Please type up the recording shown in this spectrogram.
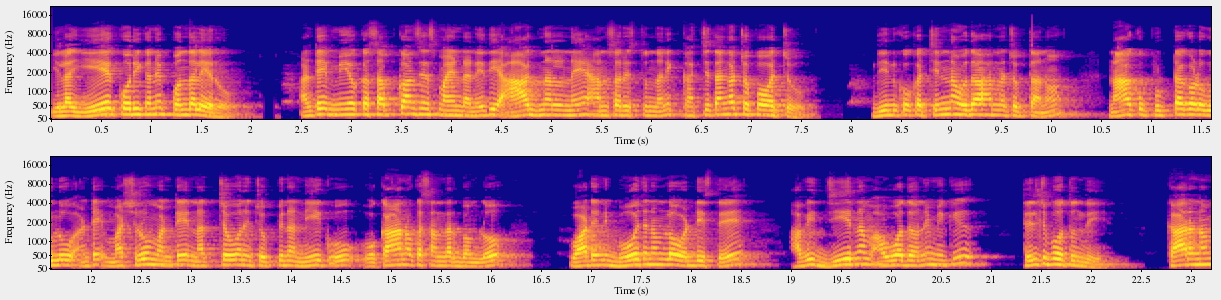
ఇలా ఏ కోరికని పొందలేరు. అంటే మీ యొక్క సబ్ కాన్షియస్ మైండ్ అనేది ఆజ్ఞలనే అనుసరిస్తుందని ఖచ్చితంగా చెప్పవచ్చు. దీనికి ఒక చిన్న ఉదాహరణ చెప్తాను. నాకు పుట్టగొడుగులు అంటే మష్రూమ్ అంటే నచ్చవు అని చెప్పిన నీకు ఒకానొక సందర్భంలో వాటిని భోజనంలో వడ్డిస్తే అవి జీర్ణం అవ్వదు అని మీకు తెలిసిపోతుంది. కారణం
